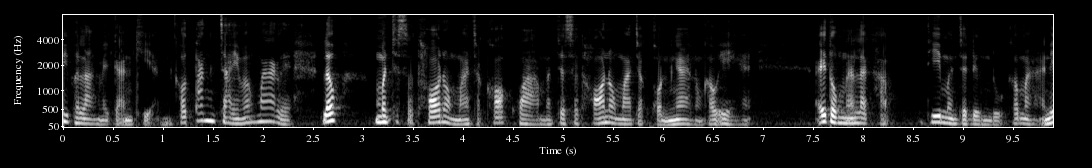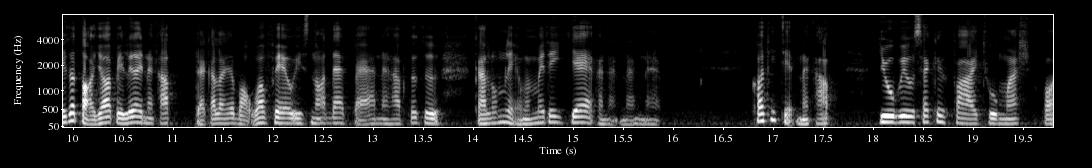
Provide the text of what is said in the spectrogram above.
มีพลังในการเขียนเขาตั้งใจมากๆเลย แล้วมันจะสะท้อนออกมาจากข้อความมันจะสะท้อนออกมาจากผลงานของเขาเองฮะไอ้ตรงนั้นแหละครับที่มันจะดึงดูดเข้ามา อันนี้ก็ต่อยอดไปเรื่อยนะครับ แต่กำลังจะบอกว่า fail is not that bad นะครับ ก็คือการล้มเหลวมันไม่ได้แย่ขนาดนั้นนะครับ ข้อที่ 7 นะครับ you will sacrifice too much for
